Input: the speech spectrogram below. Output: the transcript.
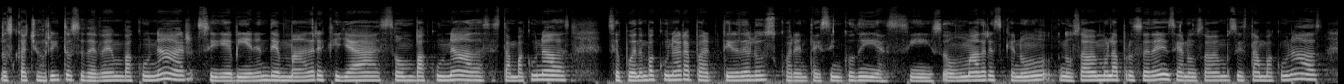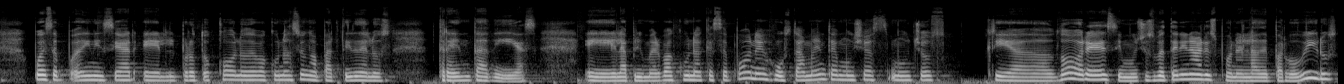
los cachorritos se deben vacunar. Si vienen de madres que ya son vacunadas, están vacunadas, se pueden vacunar a partir de los 45 días. Si son madres que no, no sabemos la procedencia, no sabemos si están vacunadas, pues se puede iniciar el protocolo de vacunación a partir de los 30 días. Eh, la primera vacuna que se pone, justamente muchos criadores y muchos veterinarios ponen la de parvovirus,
